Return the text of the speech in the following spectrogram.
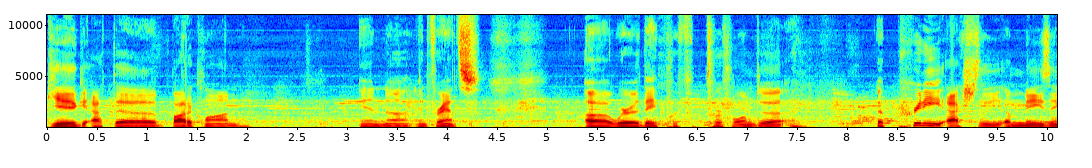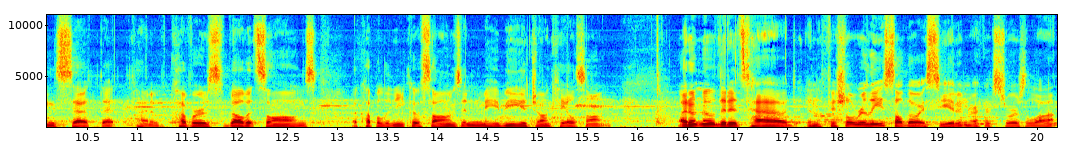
gig at the Bataclan in, uh, in France uh, where they perf- performed a, a pretty actually amazing set that kind of covers Velvet songs, a couple of Nico songs, and maybe a John Cale song. I don't know that it's had an official release, although I see it in record stores a lot.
